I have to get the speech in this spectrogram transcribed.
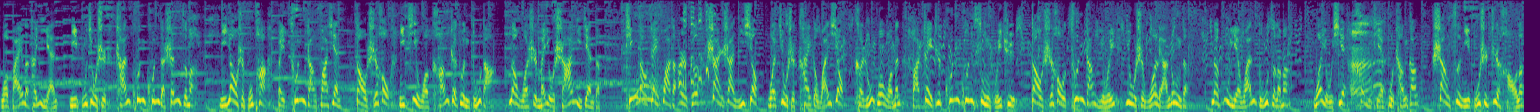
我白了他一眼：“你不就是馋坤坤的身子吗？你要是不怕被村长发现，到时候你替我扛这顿毒打，那我是没有啥意见的。”听到这话的二哥讪讪一笑：“我就是开个玩笑。可如果我们把这只坤坤送回去，到时候村长以为又是我俩弄的，那不也完犊子了吗？”我有些恨铁不成钢。上次你不是治好了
